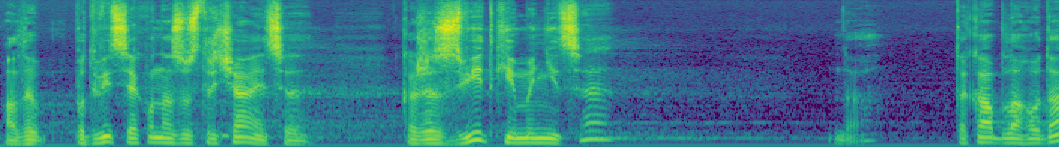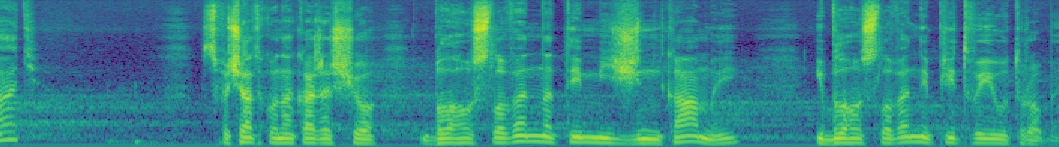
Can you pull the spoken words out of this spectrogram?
Але подивіться, як вона зустрічається. Каже, звідки мені це? Да. Така благодать. Спочатку вона каже, що благословенна ти між жінками і благословенний плід твої утроби.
